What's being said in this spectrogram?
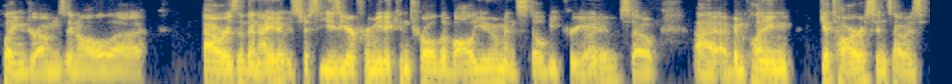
playing drums in all uh, hours of the night. It was just easier for me to control the volume and still be creative. Right. So uh, I've been playing guitar since I was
